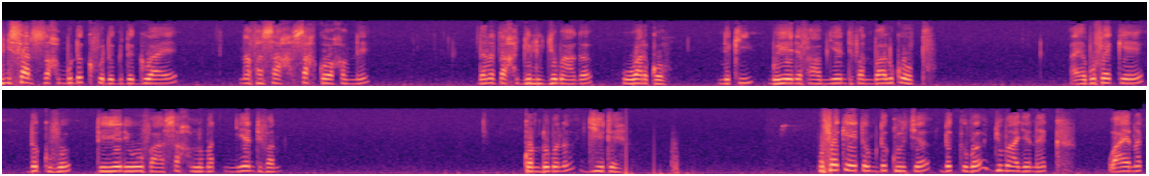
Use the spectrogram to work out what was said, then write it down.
Duñ sar sax mu dëkk fa dëgg dëgg waaye na fa sax sax koo xam ne dana tax julli jumaa ga war ko. Niki mu yéene fa am ñeenti fan baalu ko ëpp. Waaye bu fekkee dëkku fa te yéene faa sax lu mat ñeenti fan kon du mën jiite. Bu fekkee itam dëkkul ca dëkk ba jumaa ja nekk waaye nag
